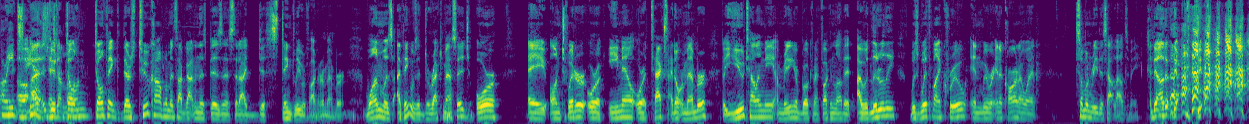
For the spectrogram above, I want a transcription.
or he'd, Oh, yeah. I, dude, don't don't think there's two compliments I've gotten in this business that I distinctly fucking remember. One was I think it was a direct message or a on Twitter or an email or a text. I don't remember, but you telling me I'm reading your book and I fucking love it. I would literally was with my crew and we were in a car and I went, "Someone read this out loud to me." And the other. The, the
